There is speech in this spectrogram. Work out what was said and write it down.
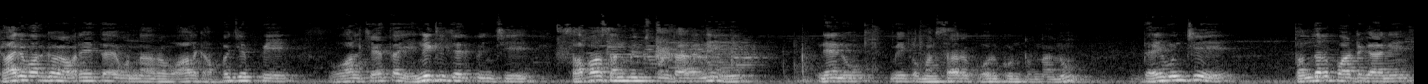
కార్యవర్గం ఎవరైతే ఉన్నారో వాళ్ళకి అప్పచెప్పి వాళ్ళ చేత ఎన్నికలు జరిపించి సభ సన్మించుకుంటారని నేను మీకు మనసారా కోరుకుంటున్నాను. దయవుంచి తొందరపాటు కానీ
